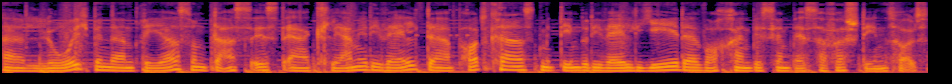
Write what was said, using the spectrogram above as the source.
Hallo, ich bin der Andreas und das ist Erklär mir die Welt, der Podcast, mit dem du die Welt jede Woche ein bisschen besser verstehen sollst.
